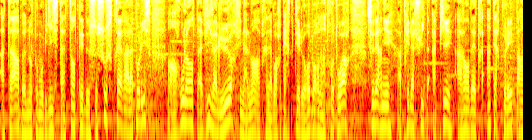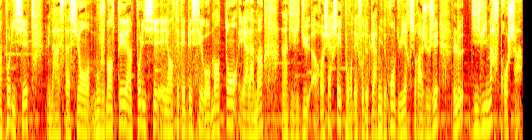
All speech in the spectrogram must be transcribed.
à Tarbes. Un automobiliste a tenté de se soustraire à la police en roulant à vive allure. Finalement, après avoir percuté le rebord d'un trottoir, ce dernier a pris la fuite à pied avant d'être interpellé par un policier. Une arrestation mouvementée, un policier ayant été blessé au menton et à la main. L'individu recherché pour défaut de permis de conduire sera jugé le 18 mars prochain.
